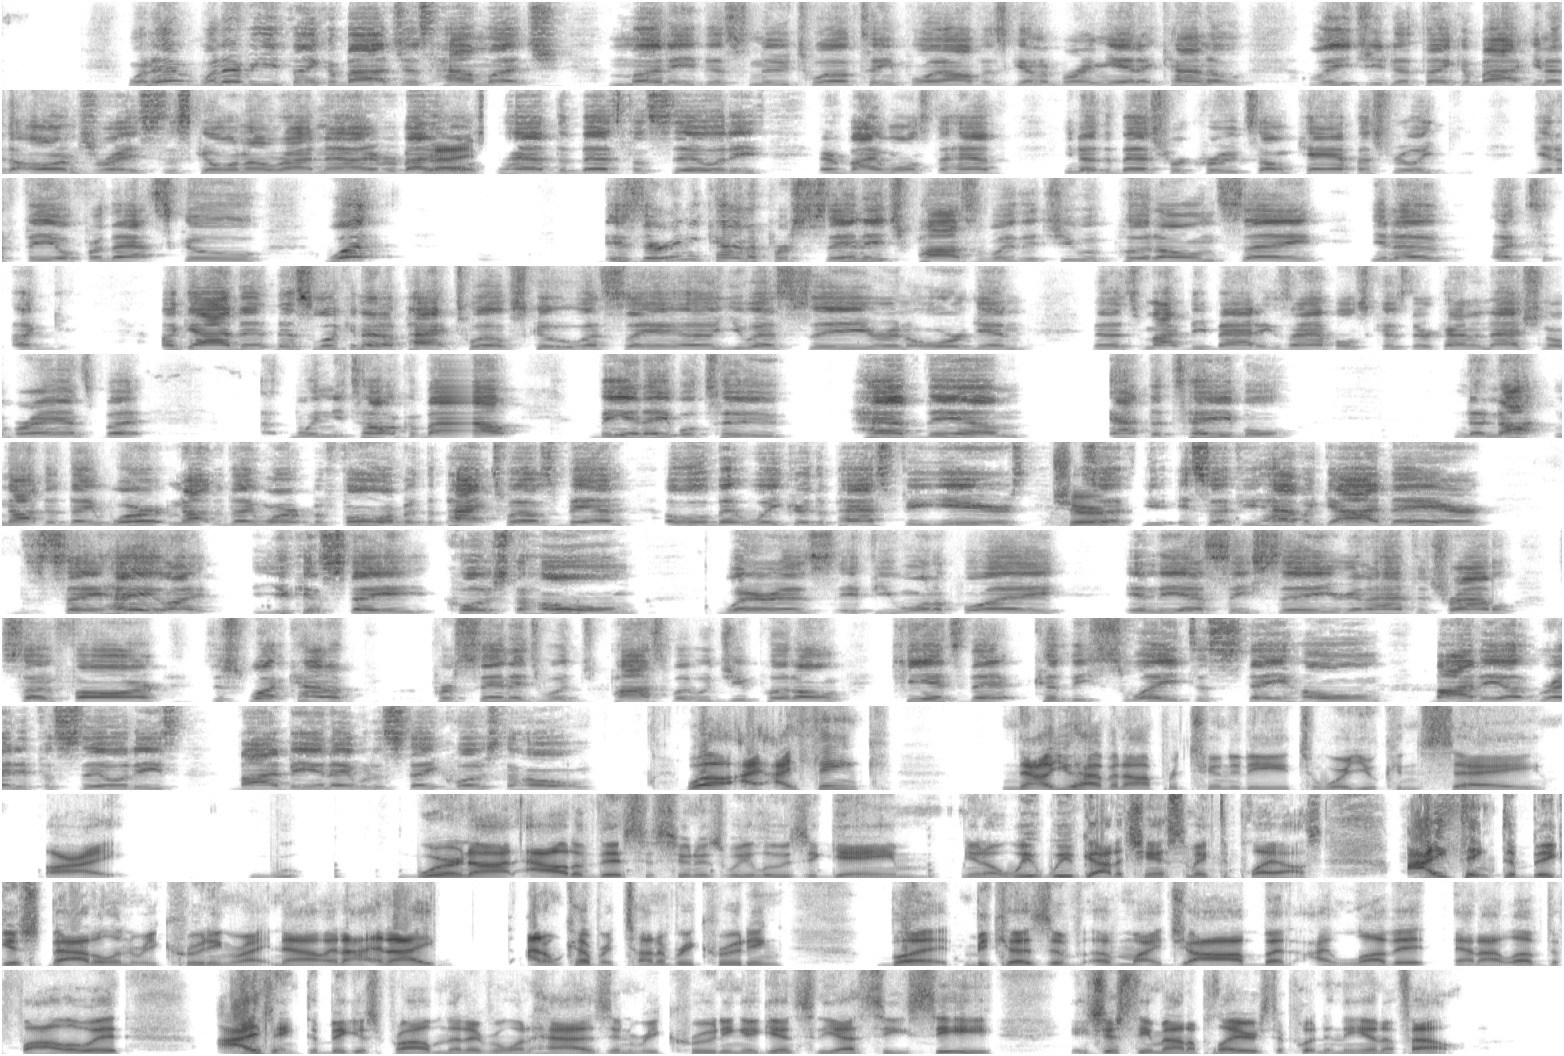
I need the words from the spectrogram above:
whenever whenever you think about just how much money this new 12 team playoff is going to bring in, it kind of leads you to think about, you know, the arms race that's going on right now. Everybody right. wants to have the best facilities. Everybody wants to have, you know, the best recruits on campus, really get a feel for that school. What is there any kind of percentage possibly that you would put on, say, you know, a, a, a guy that, that's looking at a Pac 12 school, let's say uh, a USC or an Oregon, now, this might be bad examples because they're kind of national brands, but uh, when you talk about being able to have them at the table, no, not not that they weren't not that they weren't before, but the Pac-12's been a little bit weaker the past few years. Sure. So if you so if you have a guy there, say, hey, like you can stay close to home. Whereas if you want to play in the SEC, you're going to have to travel so far. Just what kind of percentage would possibly would you put on kids that could be swayed to stay home by the upgraded facilities by being able to stay close to home? Well, I, I think now you have an opportunity to where you can say, all right, we're not out of this as soon as we lose a game. You know, we we've got a chance to make the playoffs. I think the biggest battle in recruiting right now, and I and I I don't cover a ton of recruiting, but because of of my job, but I love it and I love to follow it. I think the biggest problem that everyone has in recruiting against the SEC is just the amount of players they're putting in the NFL.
